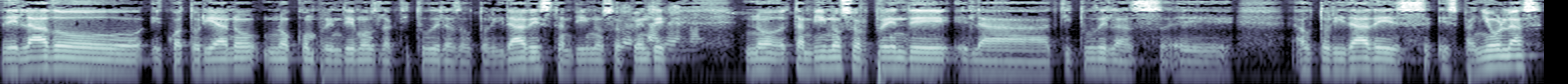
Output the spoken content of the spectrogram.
Del lado ecuatoriano no comprendemos la actitud de las autoridades, también nos sorprende no también nos sorprende la actitud de las eh, autoridades españolas.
